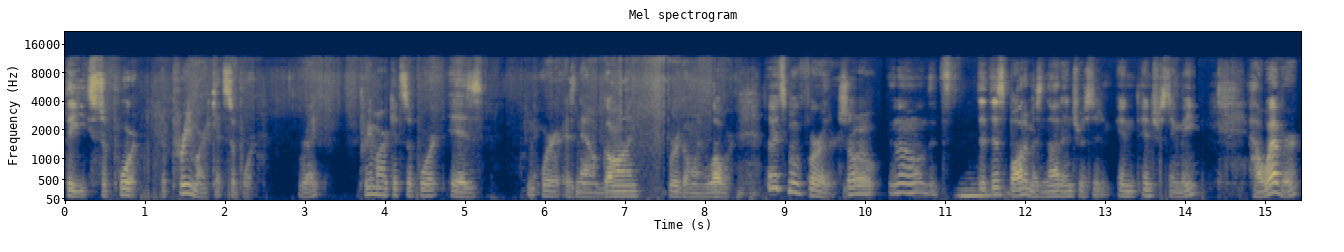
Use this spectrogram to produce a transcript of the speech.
the support, the pre-market support, right? Pre-market support is where it is now gone. We're going lower. Let's move further. So, you know, that this bottom is not interested in interesting me. However,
